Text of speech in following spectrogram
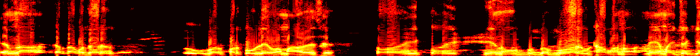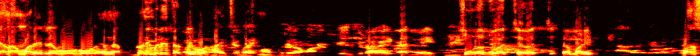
એમના કરતાં વધારે પડતું લેવામાં આવે છે. તો એક તો એનું બ- બ- ઉઠાવવાનો ને એમાંય જગ્યા ના મળે એટલે બહુ બહુ એમને ઘણી બધી તકલીફો થાય છે બસમાં ઊભી રહેવામાં. શું રજૂઆત છે તમારી? બસ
